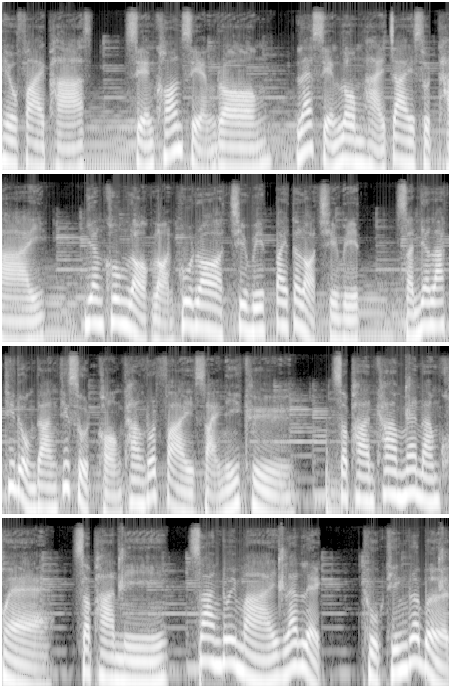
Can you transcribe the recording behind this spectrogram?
Hellfire Pass เสียงค้อนเสียงร้อง และเสียงลมหายใจสุดท้าย ยังคงหลอกหลอนผู้รอดชีวิตไปตลอดชีวิต สัญลักษณ์ที่โด่งดังที่สุดของทางรถไฟสายนี้คือ สะพานข้ามแม่น้ำแควสะพานนี้สร้างด้วยไม้และเหล็ก ถูกทิ้งระเบิด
